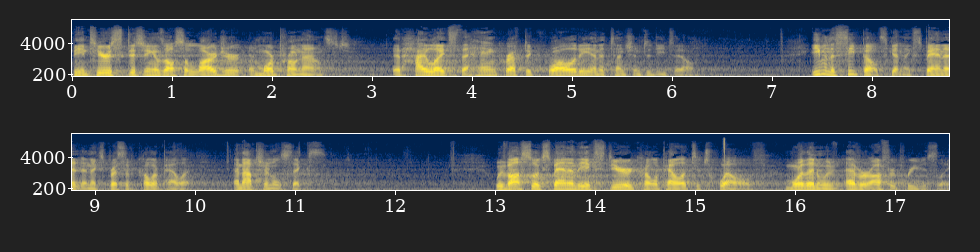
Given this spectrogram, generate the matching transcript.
The interior stitching is also larger and more pronounced. It highlights the handcrafted quality and attention to detail. Even the seatbelts get an expanded and expressive color palette, an optional six. We've also expanded the exterior color palette to 12, more than we've ever offered previously.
